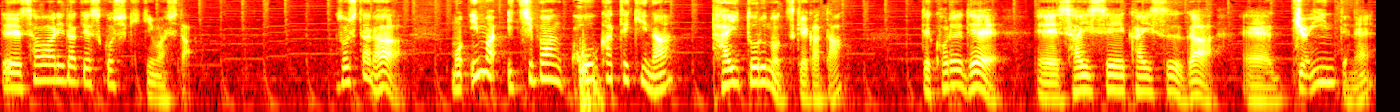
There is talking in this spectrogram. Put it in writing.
で触りだけ少し聞きました。そしたらもう今一番効果的なタイトルの付け方でこれで、えー、再生回数が、えー、ギュイーンってね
